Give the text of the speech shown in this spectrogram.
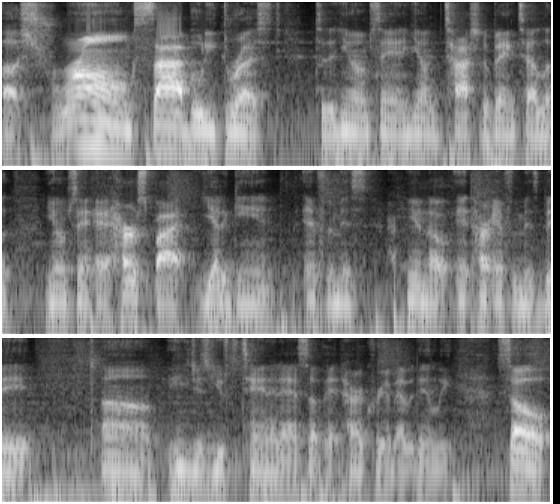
a strong side booty thrust to the, you know what I'm saying, young Tasha the bank teller, you know what I'm saying, at her spot yet again, infamous, you know, in her infamous bed. Um, he just used to tearing that ass up at her crib, evidently. So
